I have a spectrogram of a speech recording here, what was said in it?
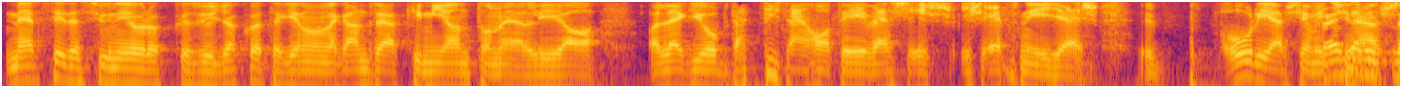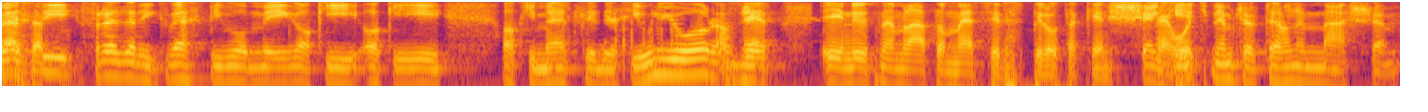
Mercedes juniorok közül gyakorlatilag jelenleg Andrea Kimi Antonelli a, a legjobb, tehát 16 éves és, és F4-es óriási, amit csinál. Veszti, de... Frederick Veszti van még, aki, aki, aki Mercedes junior. Azért de... én őt nem látom Mercedes pilótaként senki, sehogy. Nem csak te, hanem más sem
